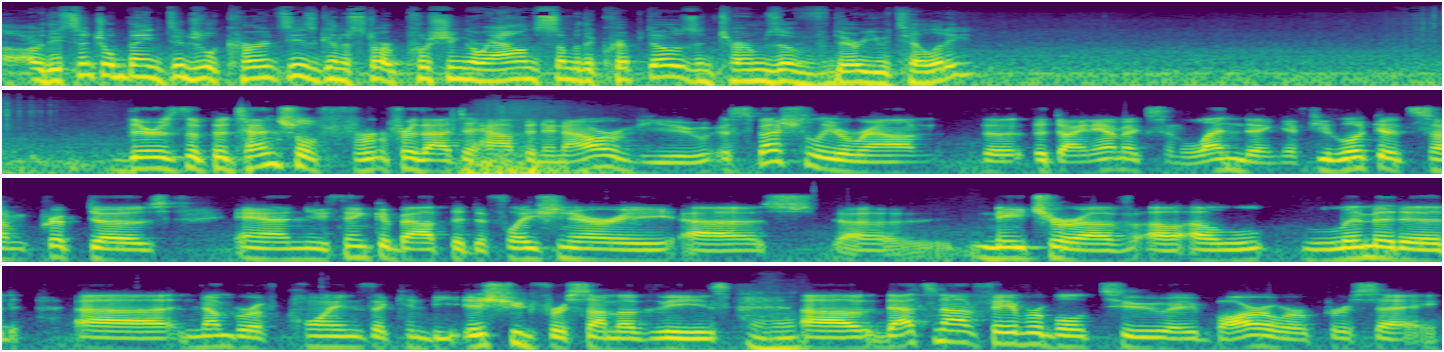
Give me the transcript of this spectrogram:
are the central bank digital currencies going to start pushing around some of the cryptos in terms of their utility? There's the potential for, for that to happen in our view, especially around the, the dynamics in lending, if you look at some cryptos and you think about the deflationary uh, uh, nature of a, a limited uh, number of coins that can be issued for some of these, mm-hmm. Uh, that's not favorable to a borrower per se.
